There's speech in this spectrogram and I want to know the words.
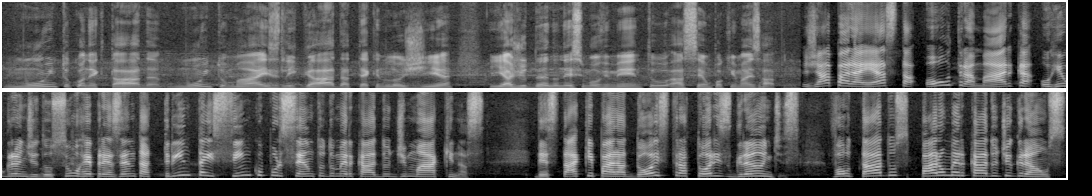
muito conectada, muito mais ligada à tecnologia e ajudando nesse movimento a ser um pouquinho mais rápido. Já para esta outra marca, o Rio Grande do Sul representa 35% do mercado de máquinas. Destaque para dois tratores grandes, voltados para o mercado de grãos,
